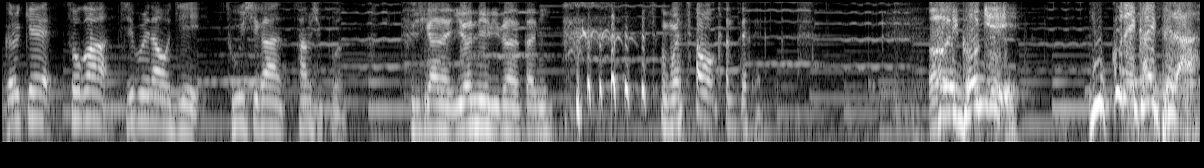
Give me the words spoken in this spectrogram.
그렇게 소가 집을 나온 지 2시간 30분. 두 시간을 이런 일이 일어났다니. 정말 참혹한데. 어이 거기! 육군에 가입해라!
